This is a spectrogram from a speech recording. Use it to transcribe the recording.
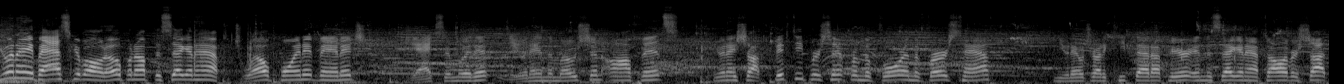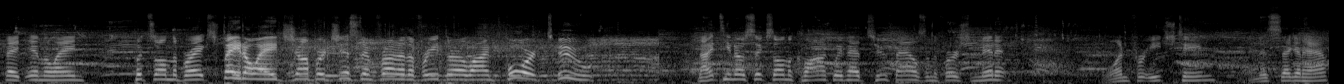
UNA basketball to open up the second half. 12 point advantage. Jackson with it. UNA in the motion offense. UNA shot 50% from the floor in the first half. UNA will try to keep that up here in the second half. Tolliver shot fake in the lane. Puts on the brakes. Fadeaway jumper just in front of the free throw line. 4 2. 19.06 on the clock. We've had two fouls in the first minute. One for each team in this second half.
